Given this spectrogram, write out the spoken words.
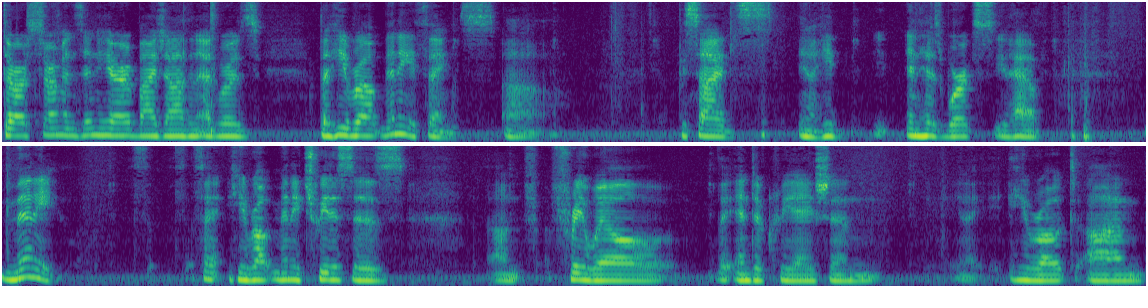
there are sermons in here by Jonathan Edwards, but he wrote many things. Uh, besides, you know, he in his works you have many. Th- th- he wrote many treatises on f- free will, the end of creation. You know, he wrote on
